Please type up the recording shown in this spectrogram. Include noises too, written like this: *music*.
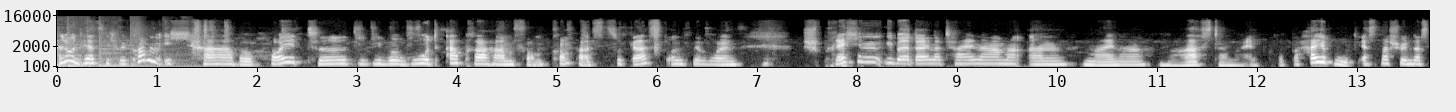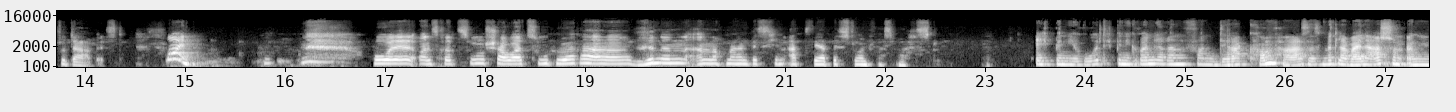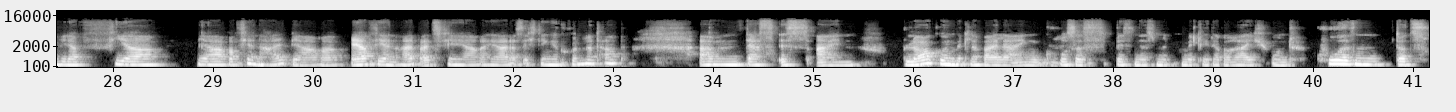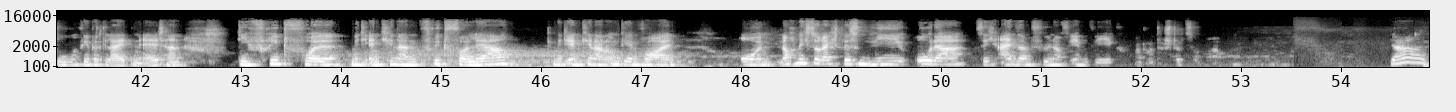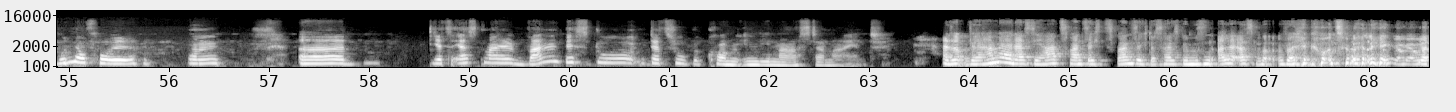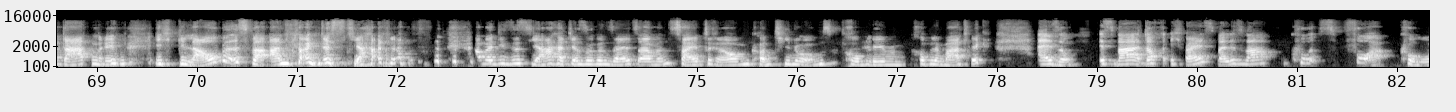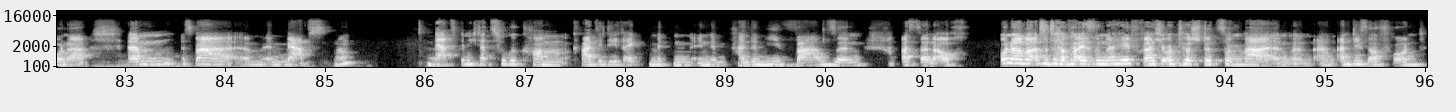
Hallo und herzlich willkommen. Ich habe heute die liebe Ruth Abraham vom Kompass zu Gast und wir wollen sprechen über deine Teilnahme an meiner Mastermind-Gruppe. Hi Ruth, erstmal schön, dass du da bist. Moin hol unsere Zuschauer, Zuhörerinnen noch mal ein bisschen ab. Wer bist du und was machst du? Ich bin die Ruth, ich bin die Gründerin von Der Kompass. Das ist mittlerweile auch schon irgendwie wieder vier Jahre, viereinhalb Jahre, eher viereinhalb als vier Jahre her, dass ich den gegründet habe. Ähm, das ist ein Blog und mittlerweile ein großes Business mit Mitgliederbereich und Kursen dazu. Wir begleiten Eltern, die friedvoll mit ihren Kindern, friedvoller mit ihren Kindern umgehen wollen und noch nicht so recht wissen, wie oder sich einsam fühlen auf ihrem Weg und Unterstützung brauchen. Ja, wundervoll. Und äh, jetzt erstmal, wann bist du dazu gekommen in die Mastermind? Also wir haben ja das Jahr 2020, das heißt, wir müssen alle erstmal *laughs* über, uns überlegen, wenn wir über Daten reden. Ich glaube, es war Anfang des Jahres, aber dieses Jahr hat ja so einen seltsamen Zeitraum-Kontinuumsproblematik. Also es war doch, ich weiß, weil es war kurz vor Corona. Ähm, es war ähm, im März, ne? März bin ich dazu gekommen, quasi direkt mitten in dem Pandemie-Wahnsinn, was dann auch unerwarteterweise eine hilfreiche Unterstützung war an, an, an dieser Front,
